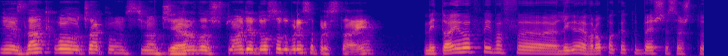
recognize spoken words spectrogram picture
не знам какво да очаквам от Стивен Джерард, защото Шотландия доста добре се представи. Ми той и в, и в Лига Европа, като беше също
